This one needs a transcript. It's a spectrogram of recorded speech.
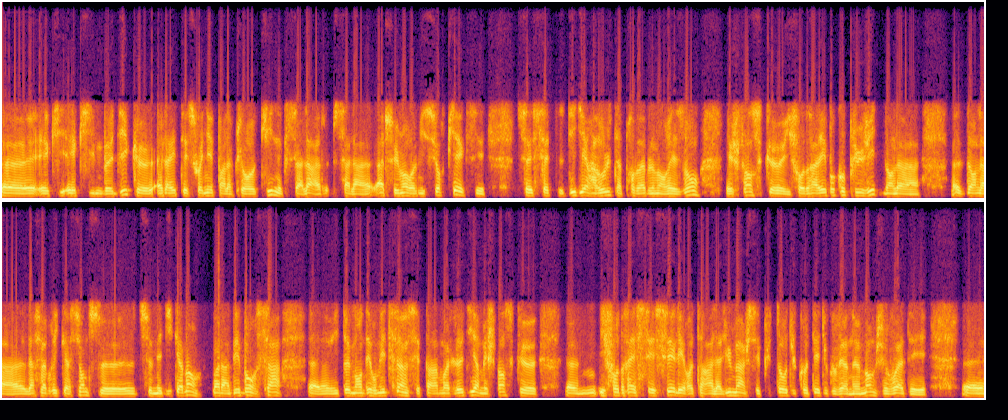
euh, et, qui, et qui me dit qu'elle a été soignée par la chloroquine et que ça l'a absolument remis sur pied. Que c'est, cette Didier Raoult a probablement raison et je pense qu'il faudra aller beaucoup plus vite dans la dans la, fabrication de ce, médicament. Voilà. Mais bon, ça, euh, demander aux médecins, c'est pas à moi de le dire, mais je pense que euh, il faudrait cesser les retards à l'allumage. C'est plutôt du côté du gouvernement que je vois des, euh,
